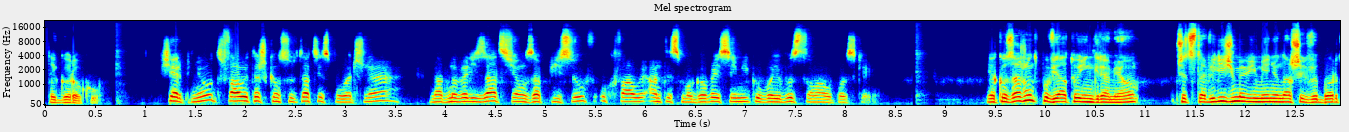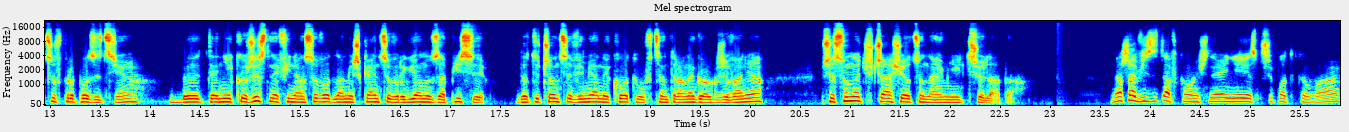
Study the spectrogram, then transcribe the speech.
tego roku. W sierpniu trwały też konsultacje społeczne nad nowelizacją zapisów uchwały antysmogowej Sejmiku Województwa Małopolskiego. Jako zarząd powiatu Ingremio przedstawiliśmy w imieniu naszych wyborców propozycję, by te niekorzystne finansowo dla mieszkańców regionu zapisy dotyczące wymiany kotłów centralnego ogrzewania przesunąć w czasie o co najmniej 3 lata. Nasza wizyta w Kąśnej nie jest przypadkowa,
